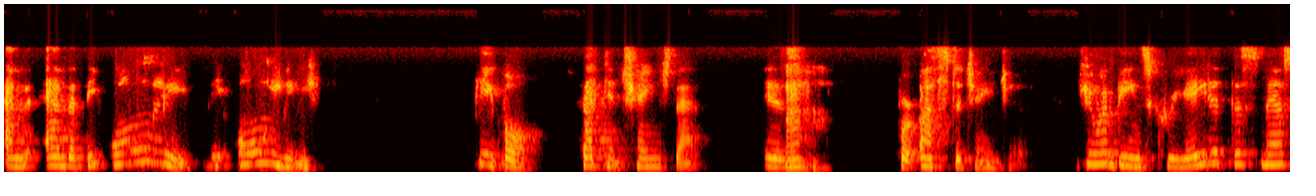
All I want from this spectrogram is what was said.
And and that the only, the only people that can change that is uh-huh. for us to change it. Human beings created this mess.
